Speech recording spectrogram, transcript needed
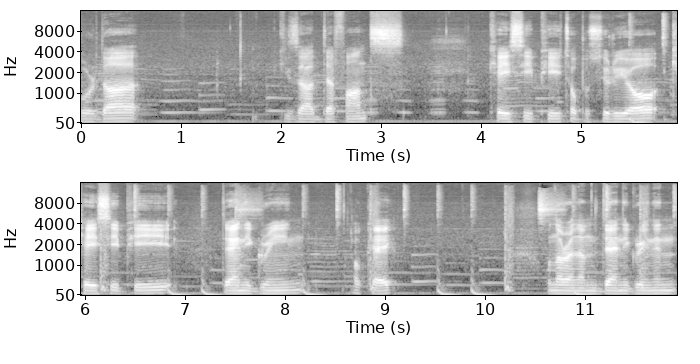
Burada güzel defans. KCP topu sürüyor. KCP, Danny Green. Okey. Bunlar önemli. Danny Green'in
